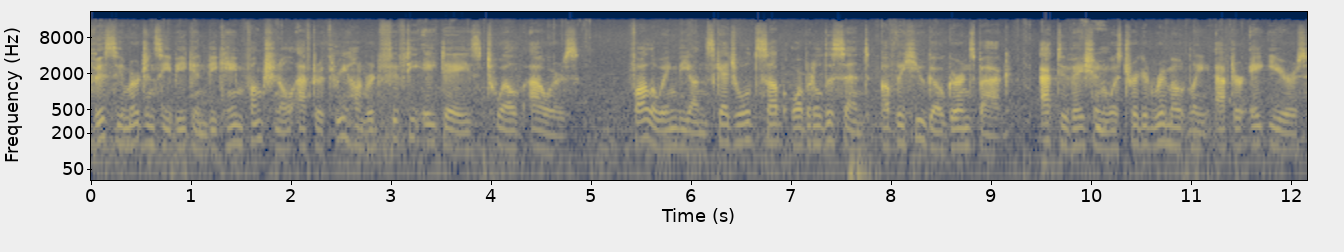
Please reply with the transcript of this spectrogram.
This emergency beacon became functional after 358 days, 12 hours, following the unscheduled suborbital descent of the Hugo Gernsback. Activation was triggered remotely after 8 years,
